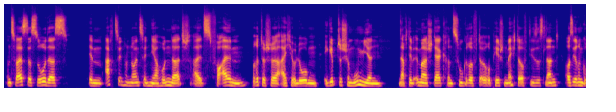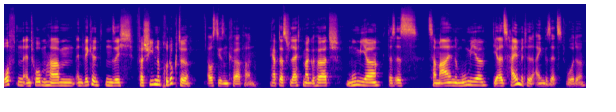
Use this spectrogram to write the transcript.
Und zwar ist das so, dass im 18. und 19. Jahrhundert, als vor allem britische Archäologen ägyptische Mumien nach dem immer stärkeren Zugriff der europäischen Mächte auf dieses Land aus ihren Gruften enthoben haben, entwickelten sich verschiedene Produkte aus diesen Körpern. Ihr habt das vielleicht mal gehört, Mumia, das ist zermahlene Mumie, die als Heilmittel eingesetzt wurde,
